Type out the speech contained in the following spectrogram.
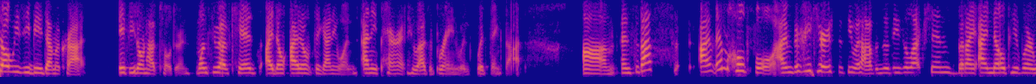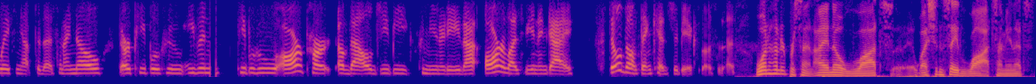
so easy to be a democrat if you don't have children. Once you have kids i don't i don't think anyone any parent who has a brain would would think that um, and so that's I'm, I'm hopeful. I'm very curious to see what happens with these elections, but I, I know people are waking up to this, and I know there are people who even people who are part of the LGBT community that are lesbian and gay still don't think kids should be exposed to this. 100%. I know lots, I shouldn't say lots. I mean, that's,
